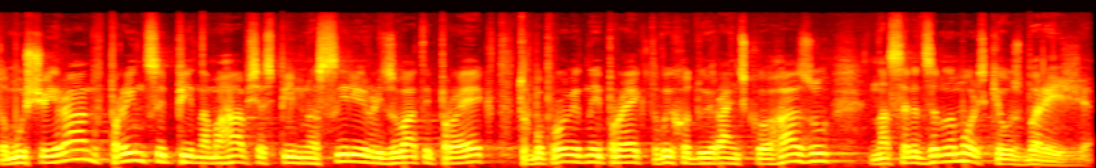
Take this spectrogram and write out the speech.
Тому що Іран, в принципі, намагався спільно з Сирією реалізувати проект, трубопровідний проект виходу іранського газу на середземноморське узбережжя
